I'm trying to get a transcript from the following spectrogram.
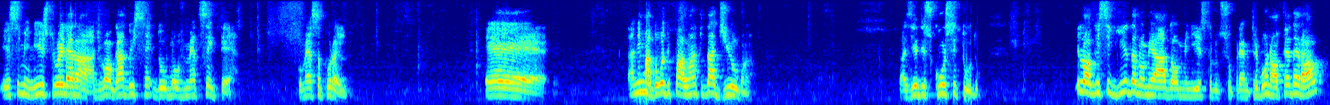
esse ministro, ele era advogado do, movimento Sem Terra. Começa por aí. É, animador de palanque da Dilma. Fazia discurso e tudo. E logo em seguida, nomeado ao ministro do Supremo Tribunal Federal,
